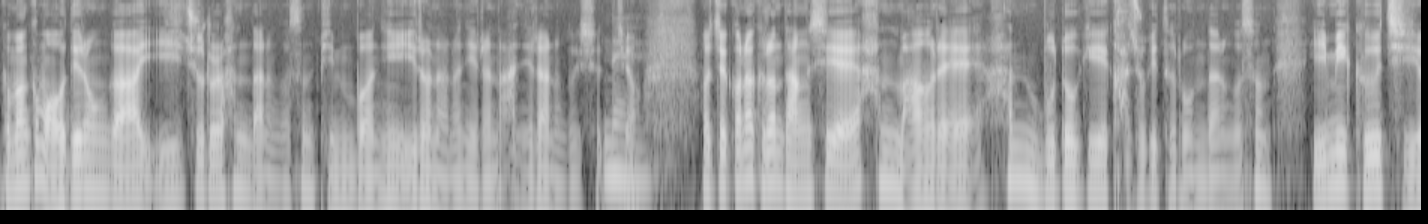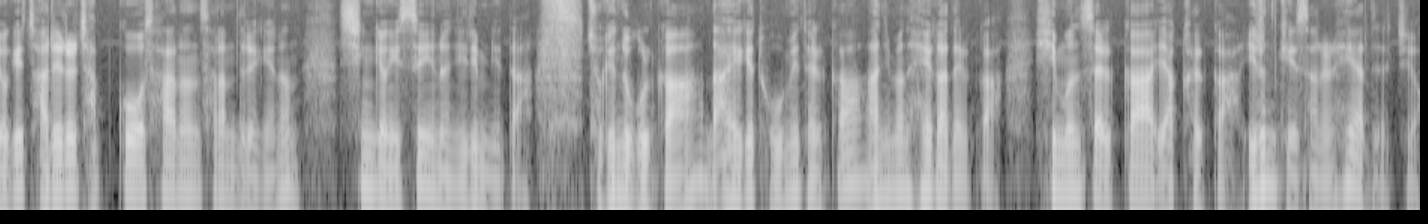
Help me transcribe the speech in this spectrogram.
그만큼 어디론가 이주를 한다는 것은 빈번히 일어나는 일은 아니라는 것이었죠. 네. 어쨌거나 그런 당시에 한 마을에 한 무더기의 가족이 들어온다는 것은 이미 그 지역에 자리를 잡고 사는 사람들에게는 신경이 쓰이는 일입니다. 저게 누굴까? 나에게 도움이 될까? 아니면 해가 될까? 힘은 셀까? 약할까? 이런 계산을 해야 되죠.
